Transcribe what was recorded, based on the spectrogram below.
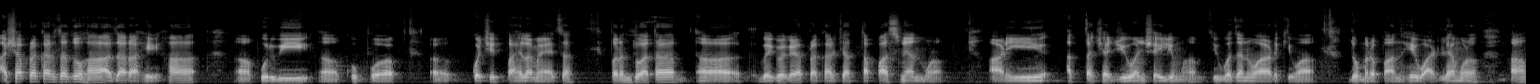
अशा प्रकारचा जो हा आजार आहे हा पूर्वी खूप क्वचित पाहायला मिळायचा. परंतु आता वेगवेगळ्या प्रकारच्या तपासण्यांमुळं आणि आत्ताच्या जीवनशैलीमुळं ती वजन वाढ किंवा धूम्रपान हे वाढल्यामुळं हा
